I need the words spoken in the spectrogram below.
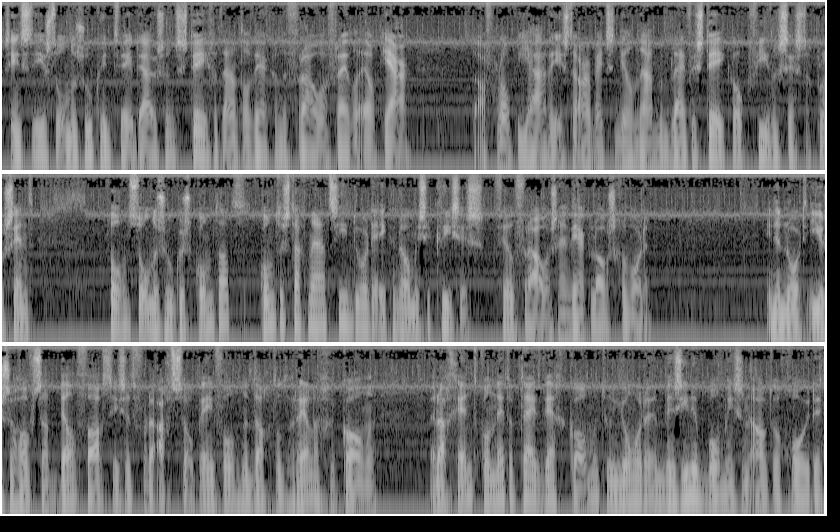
Sinds het eerste onderzoek in 2000 steeg het aantal werkende vrouwen vrijwel elk jaar. De afgelopen jaren is de arbeidsdeelname blijven steken op 64 procent. Volgens de onderzoekers komt dat, komt de stagnatie door de economische crisis. Veel vrouwen zijn werkloos geworden. In de Noord-Ierse hoofdstad Belfast is het voor de achtste opeenvolgende dag tot rellen gekomen. Een agent kon net op tijd wegkomen toen jongeren een benzinebom in zijn auto gooiden.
